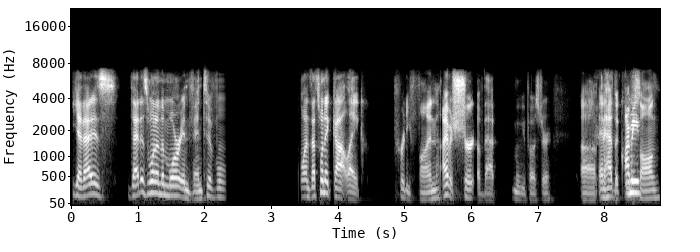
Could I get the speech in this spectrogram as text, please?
Yeah, that is that is one of the more inventive one- ones. That's when it got like pretty fun. I have a shirt of that movie poster, uh, and it had the cool I mean, song.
